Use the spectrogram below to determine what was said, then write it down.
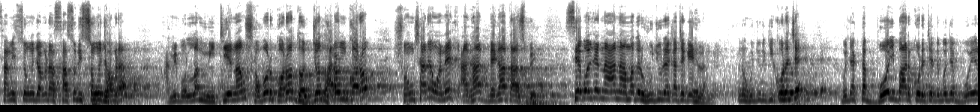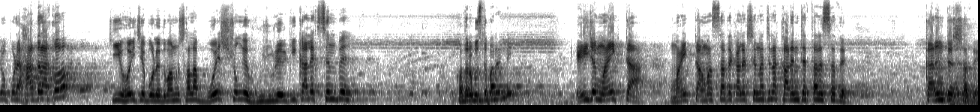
স্বামীর সঙ্গে ঝগড়া, শাশুড়ির সঙ্গে ঝগড়া? আমি বললাম, মিটিয়ে নাও, সবর করো, ধৈর্য ধারণ করো। সংসারে অনেক আঘাত বেঘাত আসবে। সে বলছে, না না, আমাদের হুজুরের কাছে গেলাম মানে হুজুর কি করেছে? বলছে, একটা বই বার করেছে। বলছে, বইয়ের ওপরে হাত রাখো। কি হয়েছে বলে দেবো? আমরা সালা বইয়ের সঙ্গে হুজুরের কি কালেকশন বে? কথাটা বুঝতে পারেননি? এই যে মাইকটা মাইকটা আমার সাথে কালেকশন আছে না কারেন্টের তারের সাথে? কারেন্টের সাথে।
